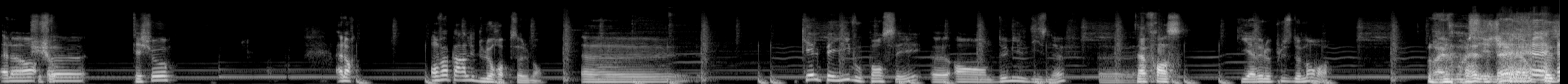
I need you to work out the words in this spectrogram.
Alors, Je suis chaud. euh, t'es chaud? Alors, on va parler de l'Europe seulement. Euh, quel pays vous pensez euh, en 2019 euh, La France. Qui avait le plus de membres Ouais, moi aussi, je dirais la, de toute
